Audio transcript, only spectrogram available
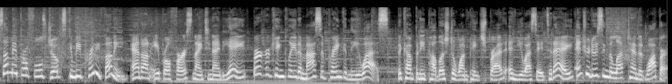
Some April Fool's jokes can be pretty funny, and on April 1st, 1998, Burger King played a massive prank in the US. The company published a one page spread in USA Today introducing the left handed Whopper.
